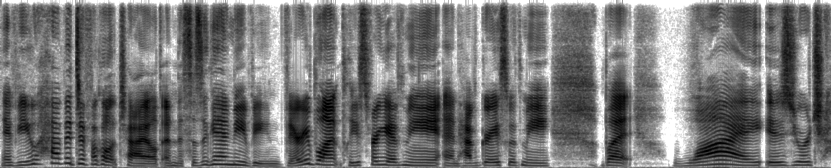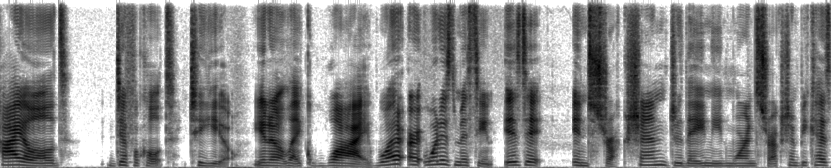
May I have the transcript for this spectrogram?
if you have a difficult child, and this is again me being very blunt, please forgive me and have grace with me, but why is your child difficult to you? You know, like why? What are what is missing? Is it instruction? Do they need more instruction? Because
